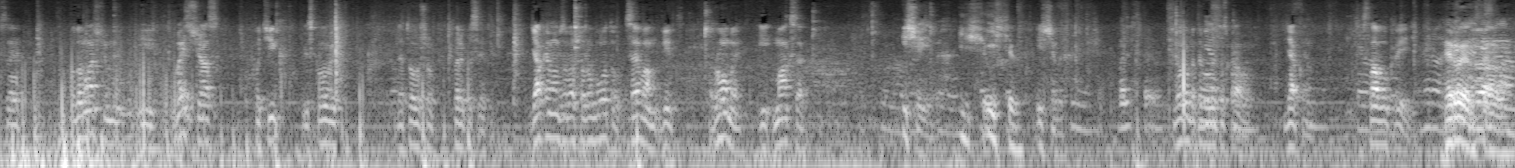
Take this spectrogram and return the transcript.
все по-домашньому і весь час потік військових для того, щоб перекусити. Дякую вам за вашу роботу. Це вам від Роми і Макса і ще є. Іще. І ще ви. Ви робите велику справу. Дякую. Слава Україні! Героям слава.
